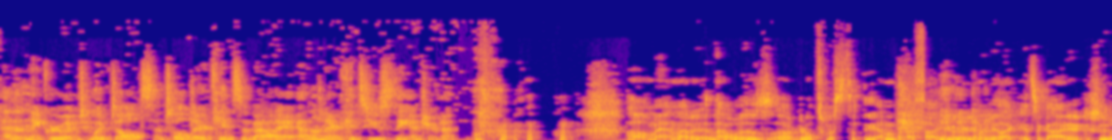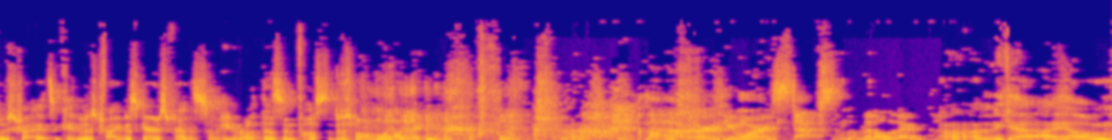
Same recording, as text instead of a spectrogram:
and then they grew into adults and told their kids about it, and then their kids used the internet. oh man, that that was a real twist at the end. I thought you were going to be like, it's a guy who was trying, it's a kid who was trying to scare his friends, so he wrote this and posted it online. Uh, there were a few more steps in the middle there. Uh, yeah, I um,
